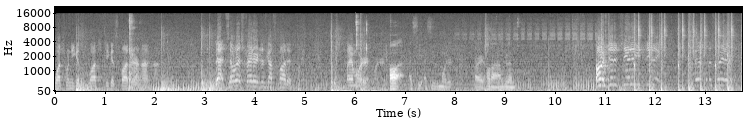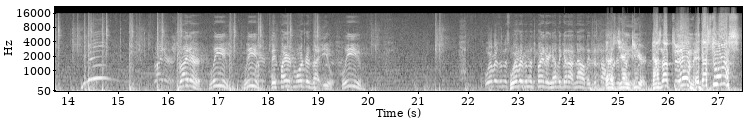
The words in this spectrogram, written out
watch when you get watch if you get spotted or not. That tell that strider just got spotted by a mortar. Oh, I see. I see the mortar. All right, hold on. I'm gonna. Oh shit! It's shooting! It's shooting! He's going for the strider. Strider! Strider, leave, leave. They fired mortars at you. Leave. Whoever's in the Whoever's in the Strider, you have to get out now. They just got That's mortars Jam at you. Gear. That's not to them. It, that's to us.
